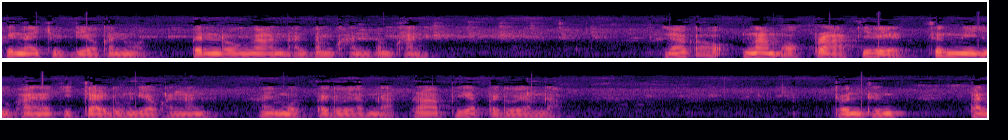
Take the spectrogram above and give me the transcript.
ขึ้นในจุดเดียวกันหมด เป็นโรงงานอันสำคัญสำคัญ แล้วก็นำออกปราบกิเลสซึ่งมีอยู่ภายในจิตใจดวงเดียวกันนั้น ให้หมดไปโดยลำดับราบเรียบไปโดยลำดับ จนถึงปัญ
